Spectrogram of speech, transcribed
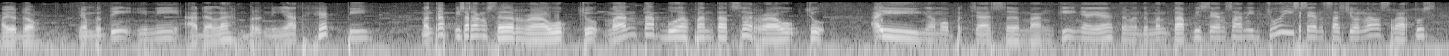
Ayo dong. Yang penting ini adalah berniat happy. Mantap pisang serawuk cu. Mantap buah pantat serawuk cu. Ay, nggak mau pecah semangkinya ya teman-teman. Tapi sensa nih cuy. Sensasional 100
